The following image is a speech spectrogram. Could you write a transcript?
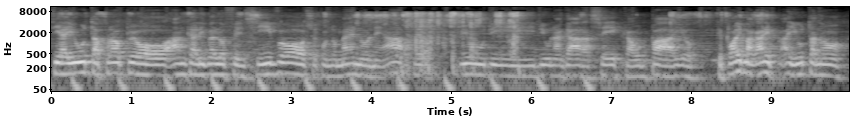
ti aiuta proprio anche a livello offensivo secondo me non ne ha più di, di una gara secca un paio che poi magari aiutano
